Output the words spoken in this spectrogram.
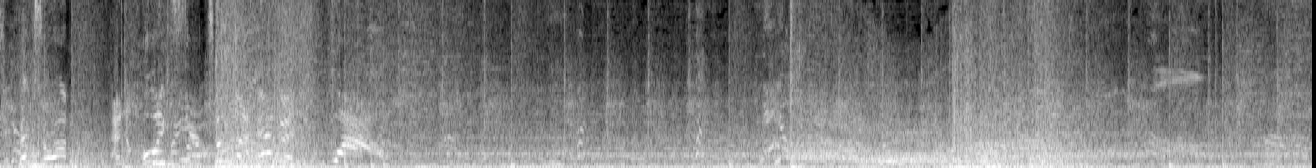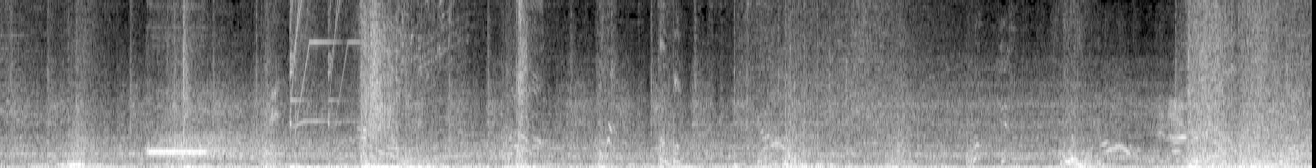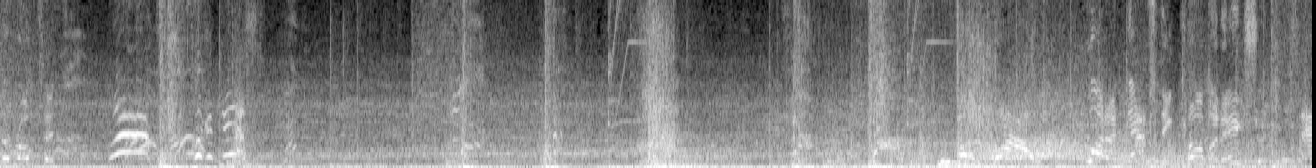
She picks her up and hoists her to the heavens! Wow!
